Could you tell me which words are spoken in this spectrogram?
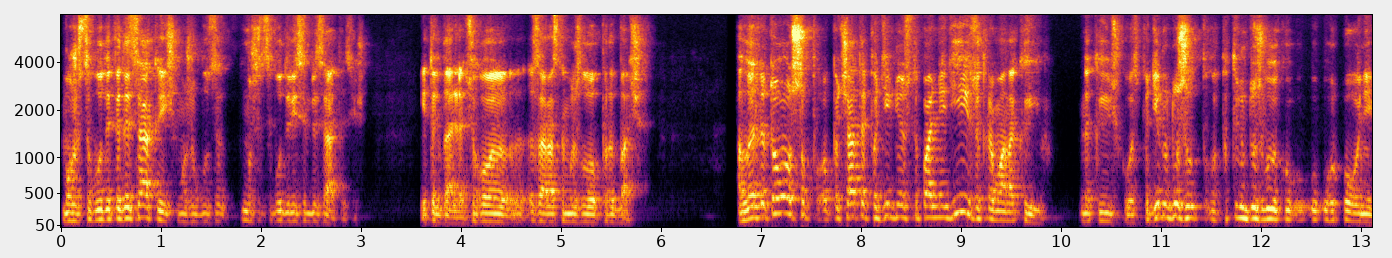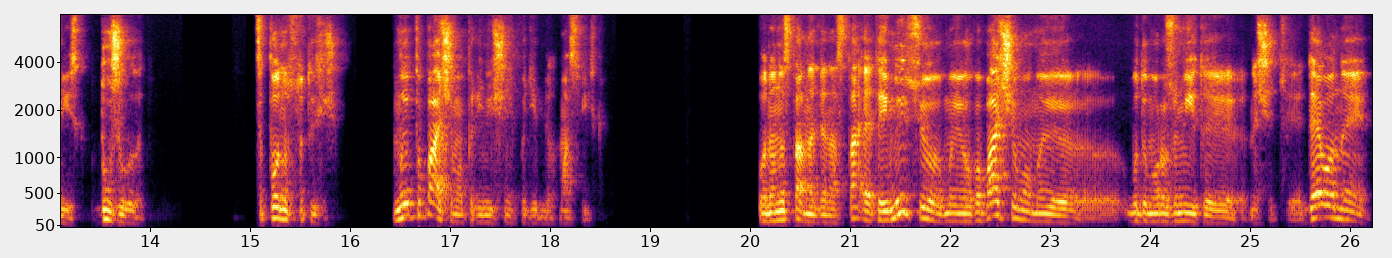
Може, це буде 50 тисяч, може, може це буде 80 тисяч і так далі. Цього зараз неможливо передбачити. Але для того, щоб почати подібні наступальні дії, зокрема на Київ, на Київську потрібно дуже потрібно дуже велике угруповання військ. Дуже велике. Це понад 100 тисяч. Ми побачимо переміщення подібних мас військ. Воно не стане для нас та- таємницею, ми його побачимо, ми е, будемо розуміти, значить, де вони,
